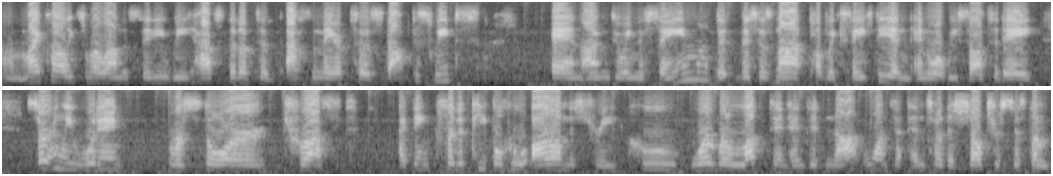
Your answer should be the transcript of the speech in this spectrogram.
Um, my colleagues from around the city, we have stood up to ask the mayor to stop the sweeps, and I'm doing the same. This is not public safety, and, and what we saw today certainly wouldn't restore trust I think for the people who are on the street who were reluctant and did not want to enter the shelter system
